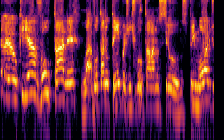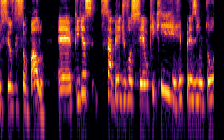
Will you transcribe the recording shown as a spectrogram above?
Eu queria voltar, né? Lá, voltar no tempo, a gente voltar lá no seu, nos primórdios seus do São Paulo. É, eu queria saber de você o que, que representou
